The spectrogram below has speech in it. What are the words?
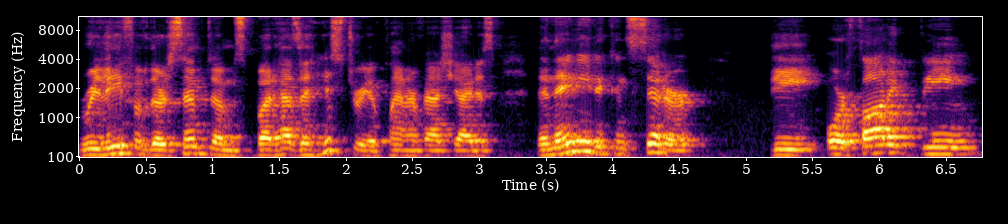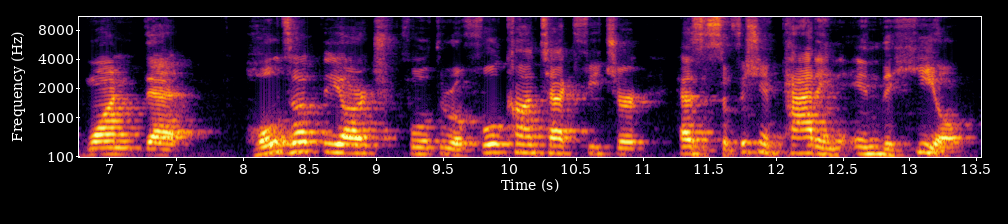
relief of their symptoms but has a history of plantar fasciitis, then they need to consider the orthotic being one that holds up the arch full through a full contact feature has a sufficient padding in the heel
